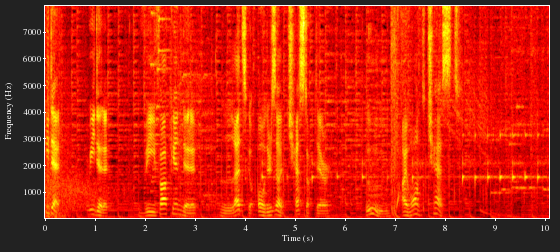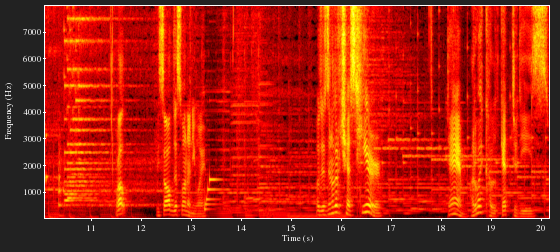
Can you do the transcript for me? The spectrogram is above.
He did. We did it. We fucking did it. Let's go. Oh, there's a chest up there. Ooh, I want chest. Well, we solved this one anyway. Oh, there's another chest here. Damn, how do I get to these?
